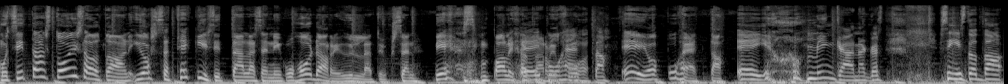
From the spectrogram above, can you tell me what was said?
Mutta sitten taas toisaaltaan, jos sä tekisit tällaisen niin kuin hodari-yllätyksen, niin eihän paljon Ei tarvitse puhetta. Puhua. Ei ole puhetta. Ei ole minkäännäköistä. Siis tota,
